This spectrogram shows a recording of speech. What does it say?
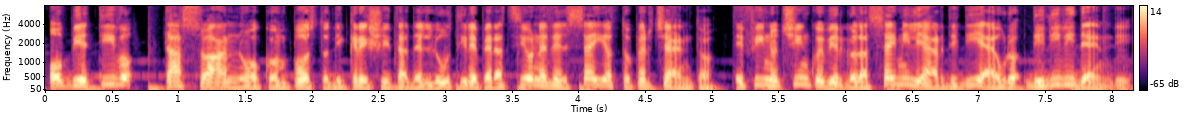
Obiettivo: tasso annuo composto di crescita dell'utile per azione del 6,8% e fino a 5,6 miliardi di euro di dividendi.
